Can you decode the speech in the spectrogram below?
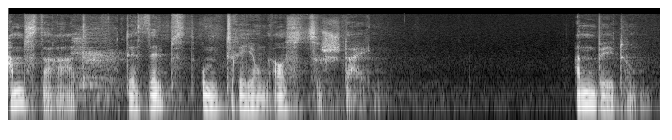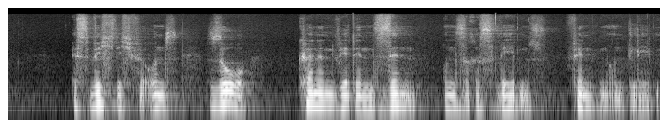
Hamsterrad der Selbstumdrehung auszusteigen. Anbetung ist wichtig für uns. So können wir den Sinn unseres Lebens finden und leben,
